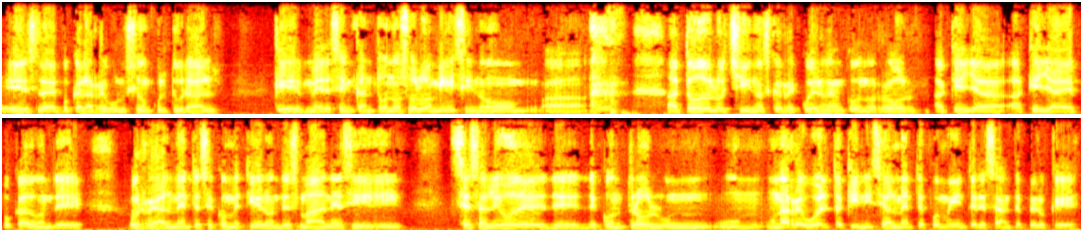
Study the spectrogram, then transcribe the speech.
es la época de la revolución cultural que me desencantó no solo a mí, sino a, a todos los chinos que recuerdan con horror aquella, aquella época donde pues realmente se cometieron desmanes y se salió de, control una revuelta que inicialmente fue muy interesante, pero que,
